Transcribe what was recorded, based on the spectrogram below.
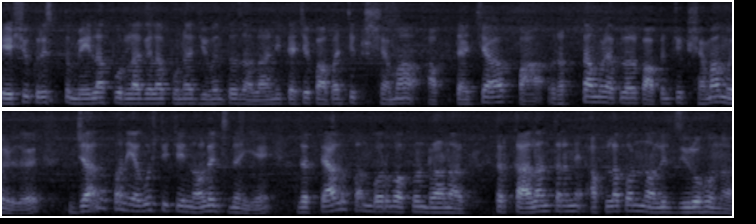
येशू ख्रिस्त मेला पुरला गेला पुन्हा जिवंत झाला आणि त्याचे पापांची क्षमा आप त्याच्या पा रक्तामुळे आपल्याला पापांची क्षमा मिळते ज्या लोकांना या गोष्टीचे नॉलेज नाही आहे जर त्या लोकांबरोबर आपण राहणार तर कालांतराने आपला पण नॉलेज झिरो होणार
